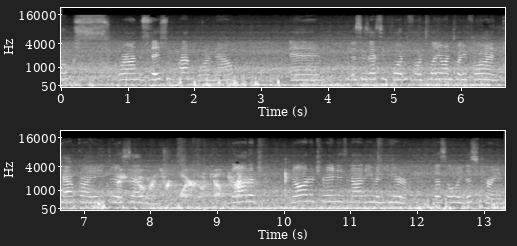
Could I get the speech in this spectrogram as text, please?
folks. We're on the station platform now. And this is SC 44 2124 and Cabcar 8307. No other, no other train is not even here. That's only this train.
